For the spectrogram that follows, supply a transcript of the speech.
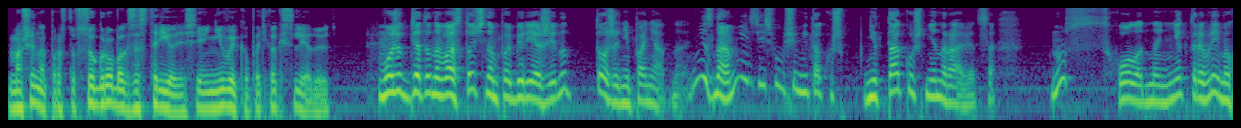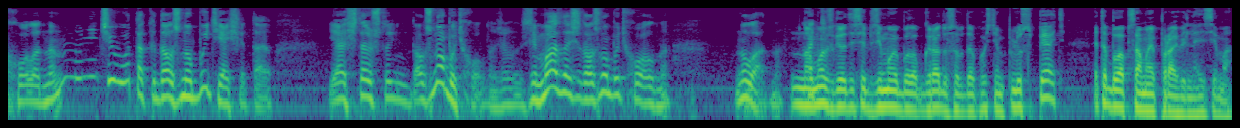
Машина просто в сугробах застреет, если ее не выкопать как следует. Может, где-то на восточном побережье, ну, тоже непонятно. Не знаю, мне здесь, в общем, не так уж, не так уж не нравится. Ну, холодно, некоторое время холодно. Ну, ничего, так и должно быть, я считаю. Я считаю, что должно быть холодно. Зима, значит, должно быть холодно. Ну, ладно. На мой взгляд, если бы зимой было бы градусов, допустим, плюс 5, это была бы самая правильная зима.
